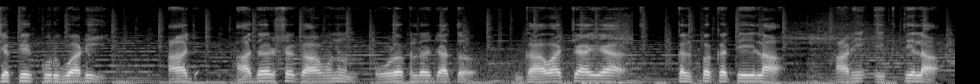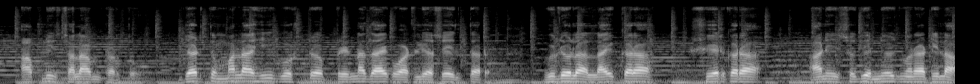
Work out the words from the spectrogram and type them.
जके कुरवाडी आज आदर्श गाव म्हणून ओळखलं जातं. गावाच्या या कल्पकतेला आणि एकतेला आपली सलाम ठरतो. जर तुम्हाला ही गोष्ट प्रेरणादायक वाटली असेल तर व्हिडिओला लाईक करा शेअर करा आणि सुधीर न्यूज मराठीला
